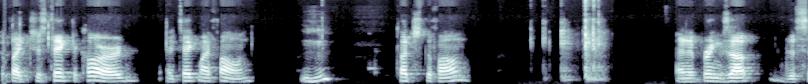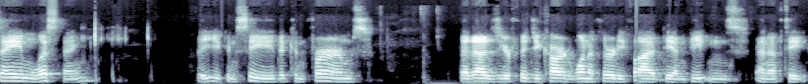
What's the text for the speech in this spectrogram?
if I just take the card, I take my phone, hmm touch the phone, and it brings up the same listing that you can see that confirms that that is your Fidji card one of 35 Dan Petens NFT.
